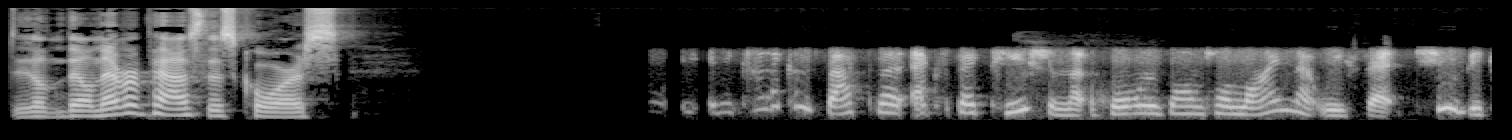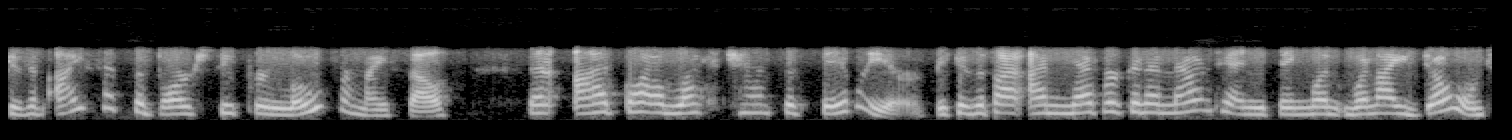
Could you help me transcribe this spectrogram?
they'll, they'll never pass this course. And it kind of comes back to that expectation, that horizontal line that we set too. Because if I set the bar super low for myself, then I've got a less chance of failure. Because if I, I'm never going to amount to anything, when, when I don't,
